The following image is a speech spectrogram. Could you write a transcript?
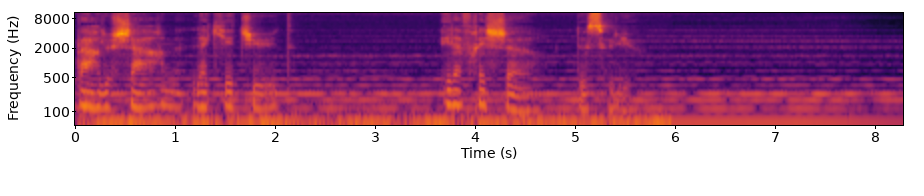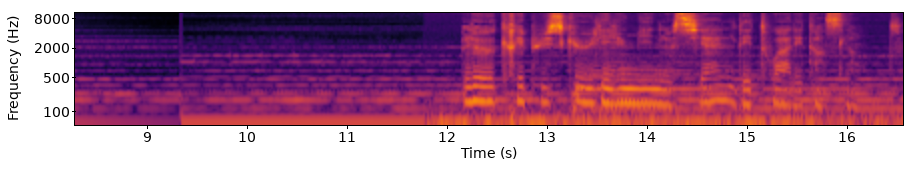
par le charme, la quiétude et la fraîcheur de ce lieu. Le crépuscule illumine le ciel d'étoiles étincelantes.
